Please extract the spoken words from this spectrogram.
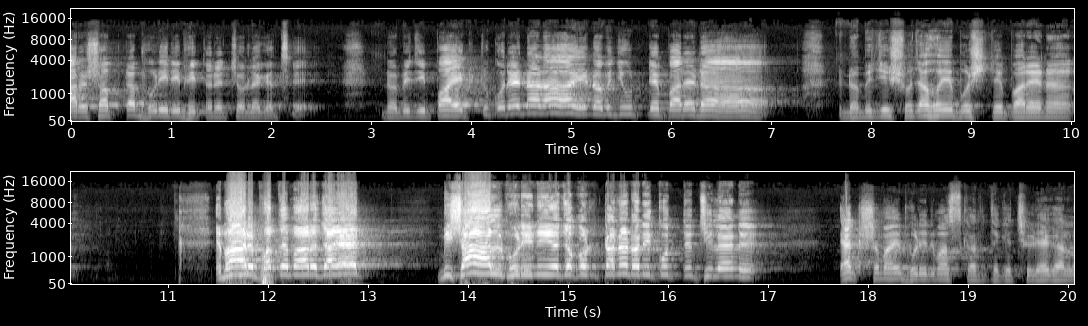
আর সবটা ভুড়ির ভিতরে চলে গেছে। নবীজি পা একটু করে নাড়ায়, নবীজি উঠতে পারে না, নবীজি সোজা হয়ে বসতে পারে না। এবার ফতেমার জায়েদ বিশাল ভুড়ি নিয়ে যখন টানাটানি করতেছিলেন, এক সময় ভুড়ির মাঝখান থেকে ছিঁড়ে গেল।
